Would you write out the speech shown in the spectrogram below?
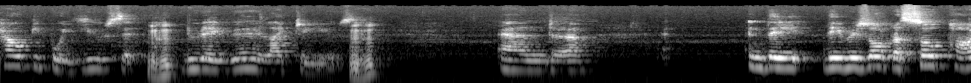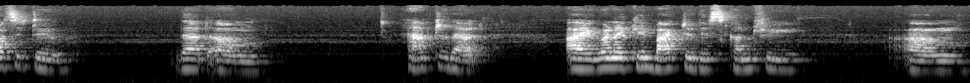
how people use it. Do they really like to use it? And uh, and the the result was so positive that um, after that, I when I came back to this country, um,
